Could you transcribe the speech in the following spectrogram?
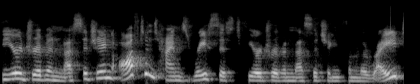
fear driven messaging, oftentimes racist fear driven messaging from the right,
